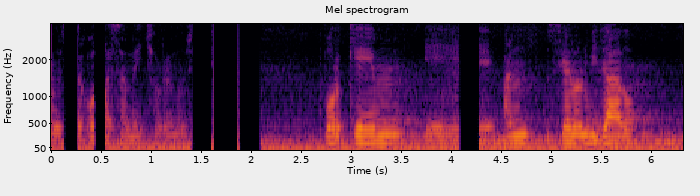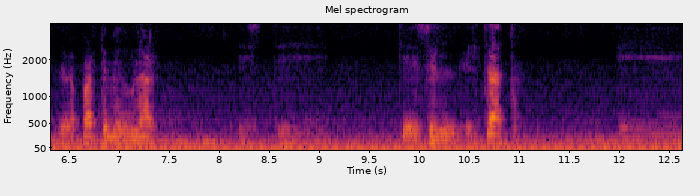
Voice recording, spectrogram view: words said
renunciar o las han hecho renunciar. Porque eh, se han olvidado de la parte medular, este, que es el, trato. Eh,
